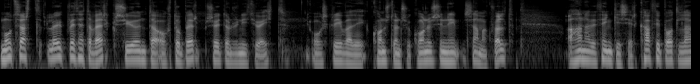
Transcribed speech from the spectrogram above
Mozart lauk við þetta verk 7. oktober 1791 og skrifaði Konstansu konu sinni sama kvöld að hann hafi fengið sér kaffibotla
